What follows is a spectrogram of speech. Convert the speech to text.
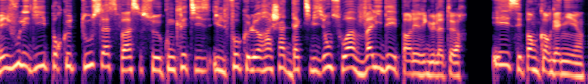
Mais je vous l'ai dit, pour que tout cela se fasse, se concrétise, il faut que le rachat d'Activision soit validé par les régulateurs. Et c'est pas encore gagné. Hein.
